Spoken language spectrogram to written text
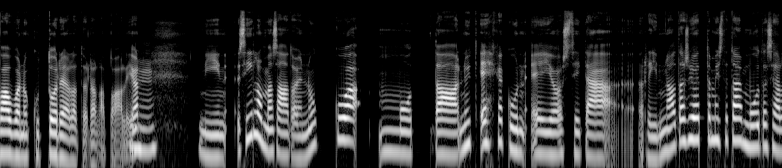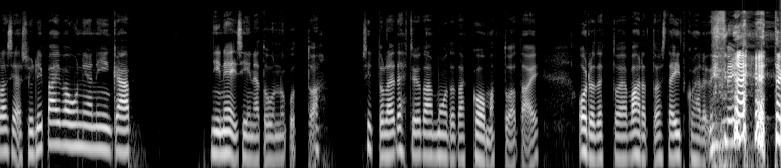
vauva nukkui todella todella paljon, Mm. niin silloin mä saatoin nukkua, mutta nyt ehkä kun ei ole sitä rinnalta syöttämistä tai muuta sellaisia sylipäiväunia niinkään, niin ei siinä tuu nukuttua. Sitten tulee tehty jotain muuta tai koomattua tai odotettua ja vahdattua sitä itkuhälytintä, Niin. että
